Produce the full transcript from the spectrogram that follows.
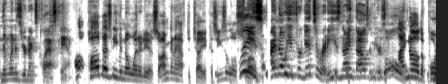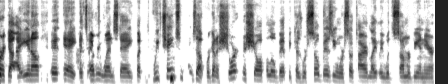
And then when is your next class, Cam? Paul, Paul doesn't even know when it is, so I'm going to have to tell you because he's a little Please, slow. I know he forgets already. He's nine thousand years old. I know the poor guy. You know, it, hey, it's every Wednesday, but we've changed some things up. We're going to shorten the show up a little bit because we're so busy and we're so tired lately with the summer being here.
